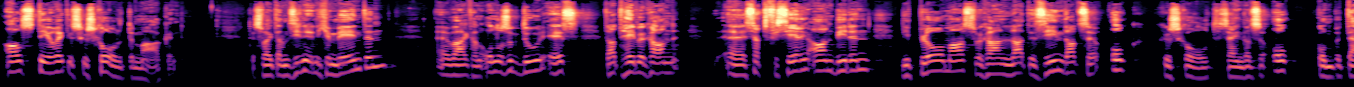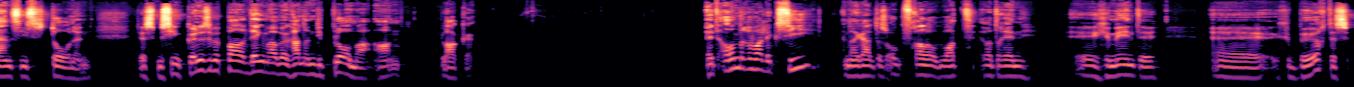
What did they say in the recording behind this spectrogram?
als theoretisch geschoold te maken. Dus wat ik dan zie in gemeenten, waar ik dan onderzoek doe, is dat we gaan certificering aanbieden, diploma's, we gaan laten zien dat ze ook geschoold zijn, dat ze ook competenties tonen. Dus misschien kunnen ze bepaalde dingen, maar we gaan een diploma aanplakken. Het andere wat ik zie, en dan gaat het dus ook vooral om wat, wat er in uh, gemeente uh, gebeurt, dus,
